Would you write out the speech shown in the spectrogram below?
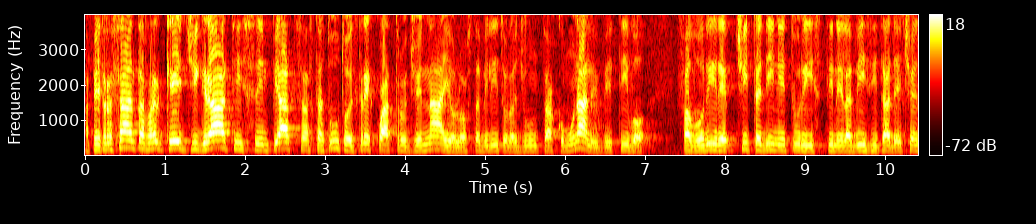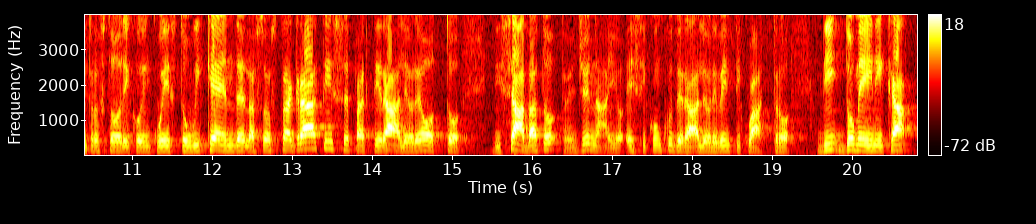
A Pietrasanta parcheggi gratis in piazza Statuto il 3-4 gennaio, lo ha stabilito la giunta comunale, l'obiettivo favorire cittadini e turisti nella visita del centro storico in questo weekend. La sosta gratis partirà alle ore 8 di sabato 3 gennaio e si concluderà alle ore 24 di domenica.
